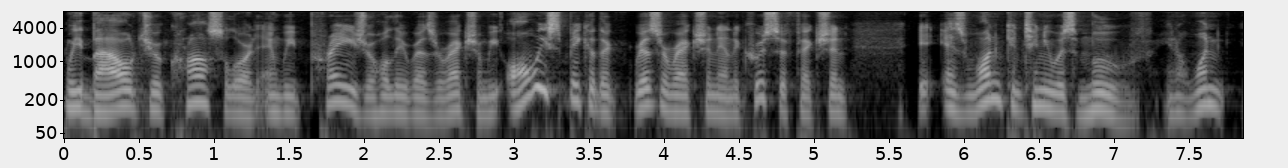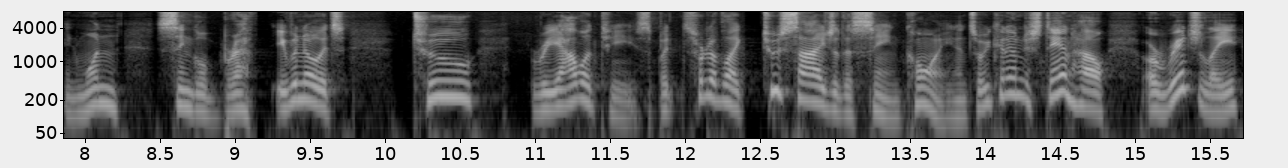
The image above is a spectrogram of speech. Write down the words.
we bow to your cross, Lord, and we praise your holy resurrection. We always speak of the resurrection and the crucifixion as one continuous move, you know, one in one single breath, even though it's two realities, but sort of like two sides of the same coin. And so we can understand how originally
